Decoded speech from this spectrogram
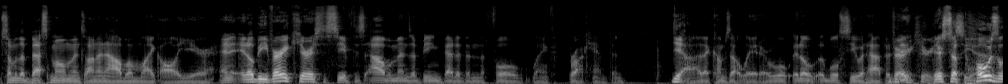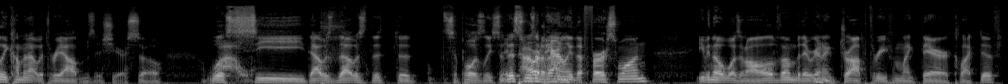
some of the best moments on an album like all year. And it'll be very curious to see if this album ends up being better than the full length Brockhampton. Yeah. uh, that comes out later. We'll it'll we'll see what happens. Very They- curious They're to see that. supposedly coming out with three albums this year, so we'll see. That was that was the the supposedly. So this was apparently them. the first one, even though it wasn't all of them. But they were Mm. gonna drop three from like their collective.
